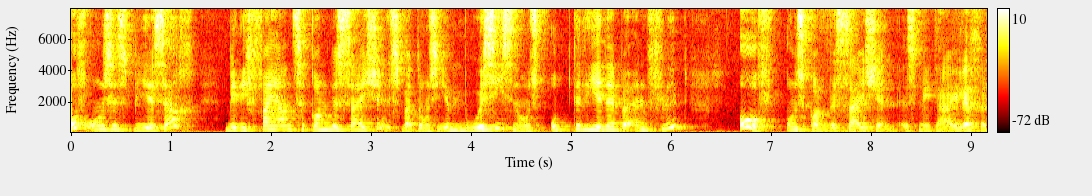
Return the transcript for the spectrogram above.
of ons is besig met die vyand se conversations wat ons emosies en ons optrede beïnvloed of ons conversation is met Heilige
